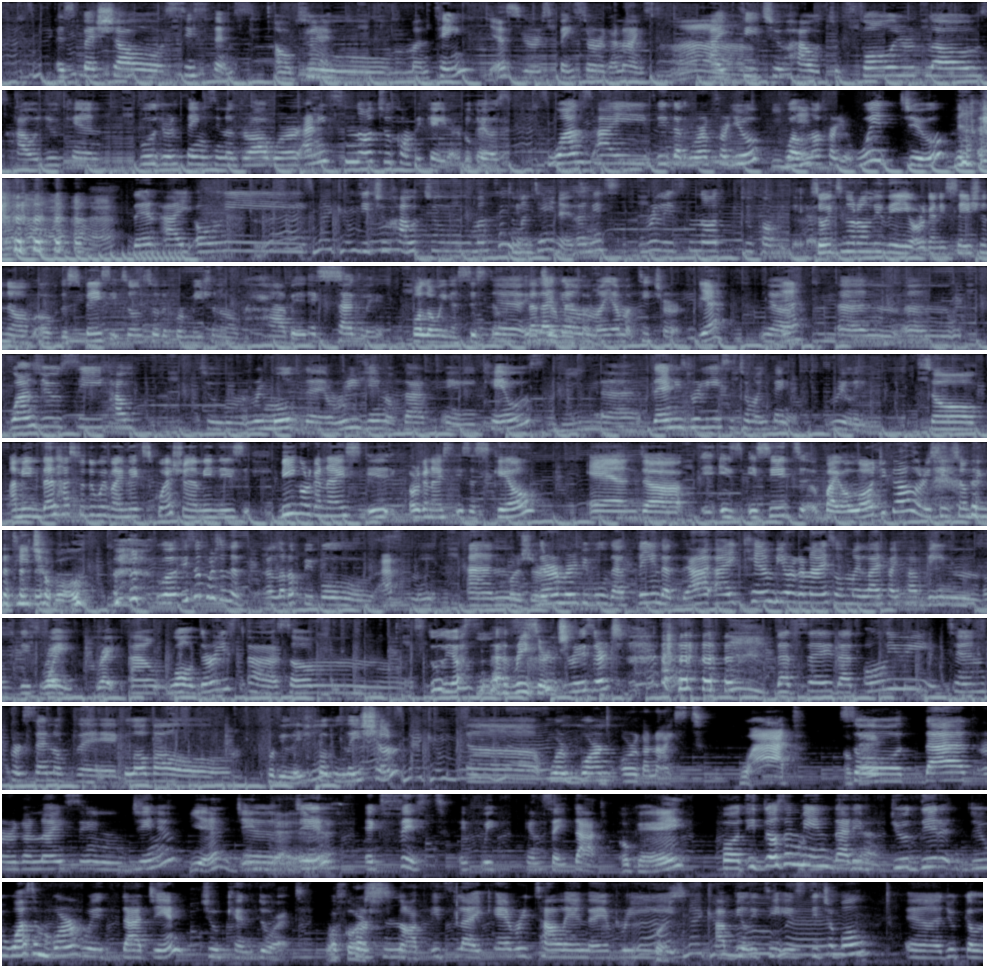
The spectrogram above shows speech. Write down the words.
a, a special systems Okay. to maintain Yes. your space organized. Ah. I teach you how to fold your clothes, how you can put your things in a drawer, and it's not too complicated Okay. because once I did that work for you, well, Mhm. not for you, with you, then I only teach you how to maintain to it. maintain it. And it's really it's not too complicated. So it's not only the organization of, of the space, it's also the formation of habits. exactly. Following a system. Yeah, it's That's your like method. um, I am a teacher. yeah. Yeah. And and once you see how to remove the origin of that uh, chaos, Mhm. uh, then it's really easy to maintain it. Really. So, I mean, that has to do with my next question. I mean, is being organized i- organized is a skill, and uh, is is it biological or is it something teachable? Well, it's a question that a lot of people ask me, and For sure. there are many people that think that I, I can be organized all my life. I have been this way. right. Um, well, there is uh, some studios that Research. research that say that only 10% of the global Population. population uh, were born organized. what? So that organizing gene, Yeah. uh, Gene. yeah, yeah, gene exists, if we can say that. Okay. But it doesn't mean that if you did you wasn't born with that gene, you can do it. Of Of, course. course. not. It's like every talent, every ability is teachable. Uh, you can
